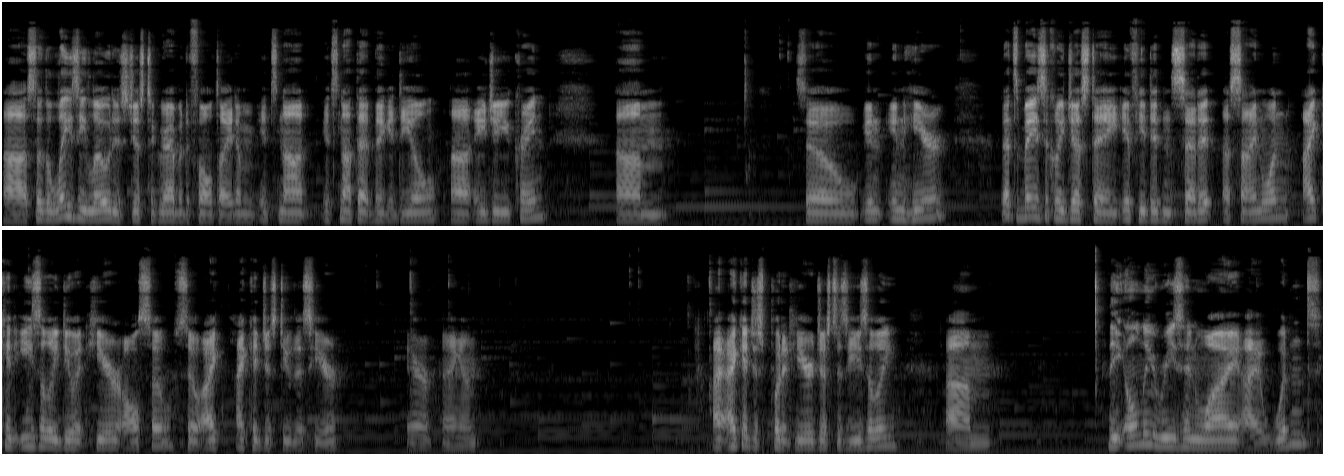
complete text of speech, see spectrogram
Uh, so the lazy load is just to grab a default item. It's not it's not that big a deal, uh, AJ Ukraine. Um, so in, in here, that's basically just a, if you didn't set it, assign one. I could easily do it here also, so I, I could just do this here. Here, hang on. I, I could just put it here just as easily. Um, the only reason why I wouldn't,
